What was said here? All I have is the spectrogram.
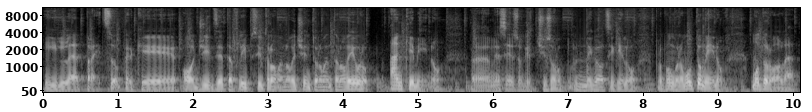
il prezzo perché oggi Z Flip si trova a 999 euro, anche meno, eh, nel senso che ci sono negozi che lo propongono molto meno, Motorola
